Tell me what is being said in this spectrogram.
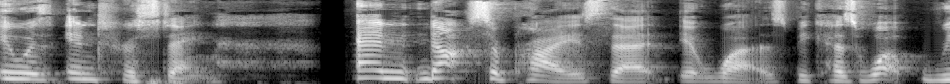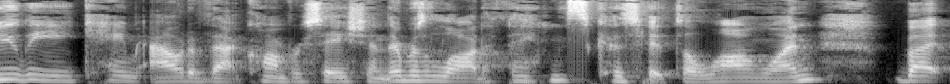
it was interesting and not surprised that it was because what really came out of that conversation, there was a lot of things because it's a long one. But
